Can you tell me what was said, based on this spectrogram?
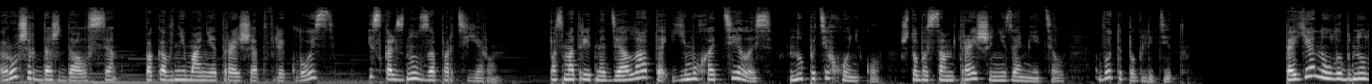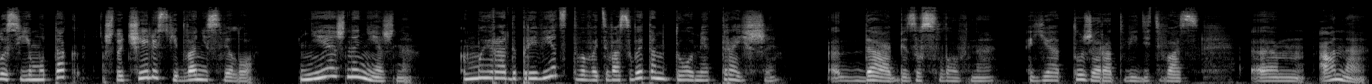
Рошер дождался, пока внимание Трайши отвлеклось, и скользнул за портьеру. Посмотреть на Диалата ему хотелось, но потихоньку, чтобы сам Трайши не заметил. Вот и поглядит. Таяна улыбнулась ему так, что челюсть едва не свело. Нежно-нежно. «Мы рады приветствовать вас в этом доме, Трайши». «Да, безусловно. Я тоже рад видеть вас. Эм, Анна?»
